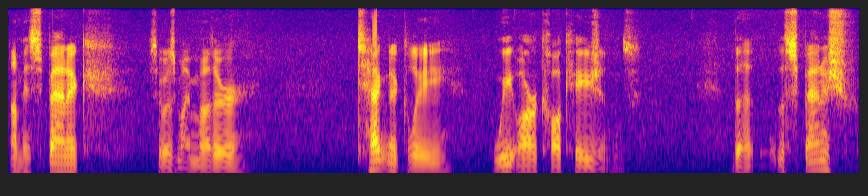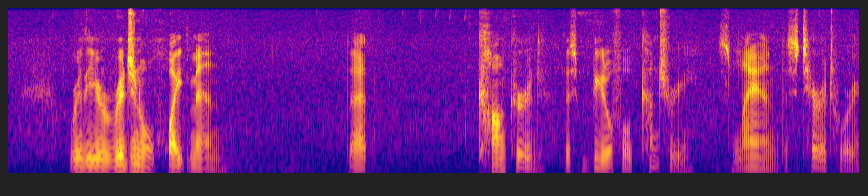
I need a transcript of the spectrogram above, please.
I'm Hispanic, so is my mother. Technically, we are Caucasians. The, the Spanish were the original white men that conquered this beautiful country this land, this territory.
